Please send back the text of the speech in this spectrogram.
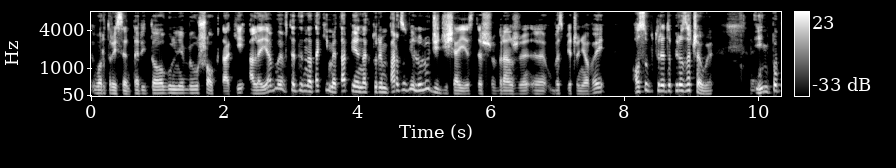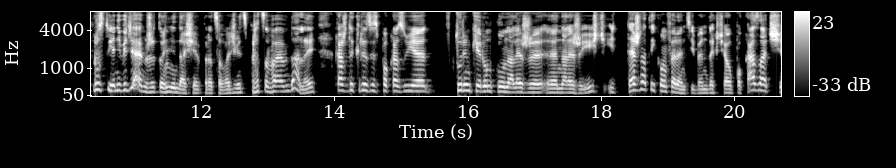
World Trade Center i to ogólnie był szok taki, ale ja byłem wtedy na takim etapie, na którym bardzo wielu ludzi dzisiaj jest też w branży e, ubezpieczeniowej, osób, które dopiero zaczęły. I po prostu ja nie wiedziałem, że to nie da się pracować, więc pracowałem dalej. Każdy kryzys pokazuje, w którym kierunku należy, e, należy iść, i też na tej konferencji będę chciał pokazać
